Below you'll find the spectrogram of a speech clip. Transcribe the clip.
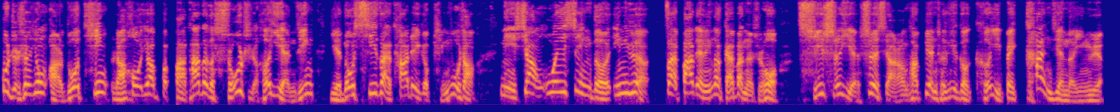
不只是用耳朵听，然后要把把他的手指和眼睛也都吸在他这个屏幕上。你像微信的音乐，在八点零的改版的时候，其实也是想让它变成一个可以被看见的音乐。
